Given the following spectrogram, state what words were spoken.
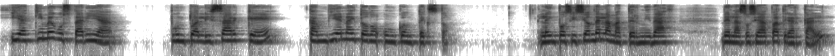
Y aquí me gustaría puntualizar que también hay todo un contexto. La imposición de la maternidad de la sociedad patriarcal,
